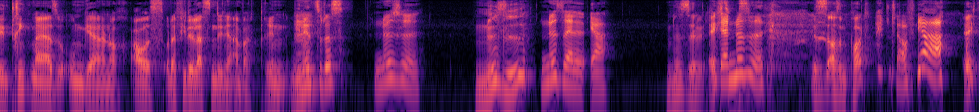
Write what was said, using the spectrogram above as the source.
den trinkt man ja so ungern noch aus. Oder viele lassen den ja einfach drin. Mhm. Wie nennst du das? Nüssel. Nüssel? Nüssel, ja. Nüssel. Echt? Der Nüssel. Ist, ist es aus dem Pott? Ich glaube, ja. Echt?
